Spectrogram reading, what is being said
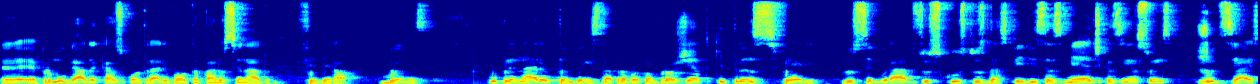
é, promulgada, caso contrário, volta para o Senado Federal. Buenas. O plenário também está para votar um projeto que transfere para os segurados os custos das perícias médicas em ações judiciais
